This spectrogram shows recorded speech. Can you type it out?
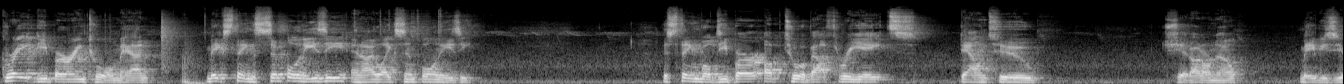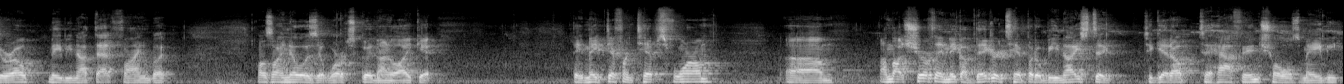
Great deburring tool, man. Makes things simple and easy, and I like simple and easy. This thing will deburr up to about 3 eighths down to shit, I don't know, maybe zero, maybe not that fine, but all I know is it works good and I like it. They make different tips for them. Um, I'm not sure if they make a bigger tip, but it'll be nice to, to get up to half inch holes maybe.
